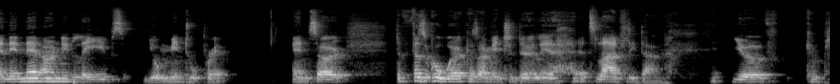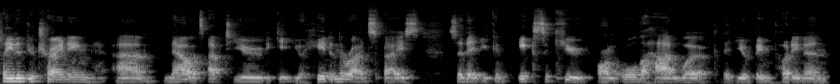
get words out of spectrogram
And then that only leaves your mental prep. And so the physical work, as I mentioned earlier, it's largely done. You've completed your training. Um, now it's up to you to get your head in the right space so that you can execute on all the hard work that you've been putting in.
